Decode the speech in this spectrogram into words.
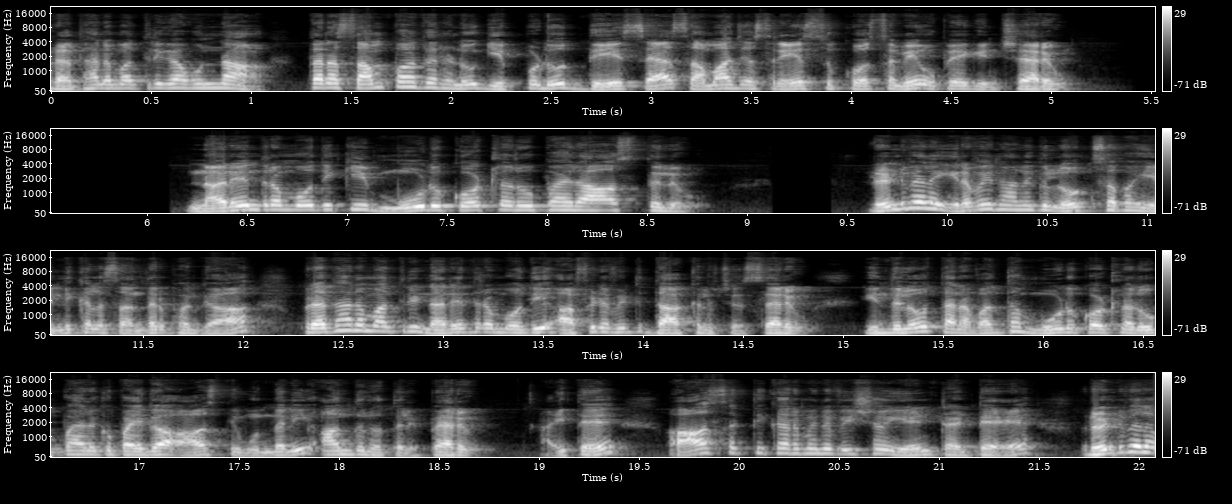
ప్రధానమంత్రిగా ఉన్నా తన సంపాదనను ఎప్పుడూ దేశ సమాజ శ్రేయస్సు కోసమే ఉపయోగించారు. నరేంద్ర మోదీకి మూడు కోట్ల రూపాయల ఆస్తులు. రెండు వేల ఇరవై నాలుగు లోక్సభ ఎన్నికల సందర్భంగా ప్రధానమంత్రి నరేంద్ర మోదీ అఫిడవిట్ దాఖలు చేశారు. ఇందులో తన వద్ద మూడు కోట్ల రూపాయలకు పైగా ఆస్తి ఉందని అందులో తెలిపారు. అయితే ఆసక్తికరమైన విషయం ఏంటంటే రెండు వేల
